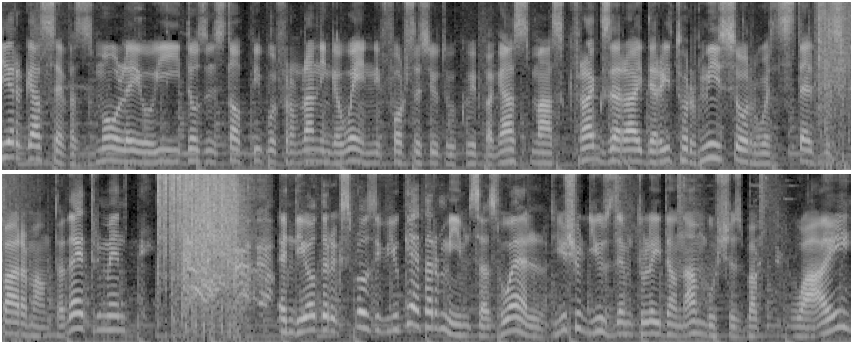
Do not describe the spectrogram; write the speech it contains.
Tear gas have a small AoE, doesn't stop people from running away and it forces you to equip a gas mask. Frags are either hit or miss or when stealth is paramount a detriment. And the other explosive you get are memes as well. You should use them to lay down ambushes, but why?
